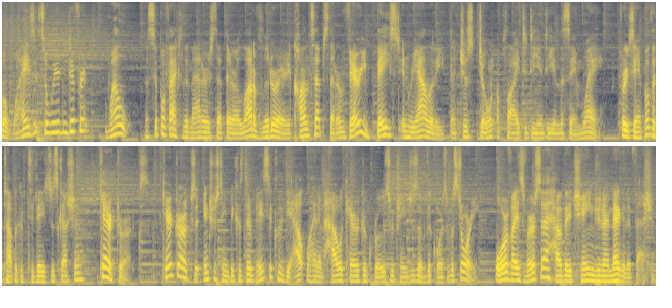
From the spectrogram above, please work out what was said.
But why is it so weird and different? Well, the simple fact of the matter is that there are a lot of literary concepts that are very based in reality that just don't apply to D&D in the same way. For example, the topic of today's discussion, character arcs. Character arcs are interesting because they're basically the outline of how a character grows or changes over the course of a story. Or vice versa, how they change in a negative fashion.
